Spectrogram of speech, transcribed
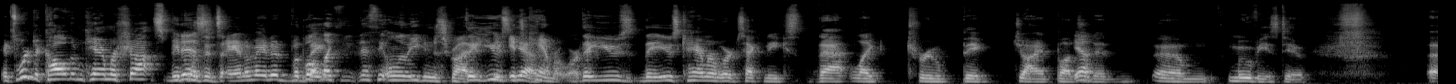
it's weird to call them camera shots because is. it's animated, but, But they like that's the only way you can describe they it. use it's yeah, camera work. They use they use camera work techniques that like true big giant budgeted um, movies do. Uh,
